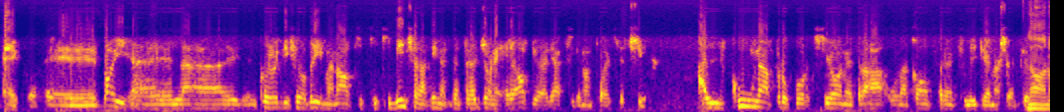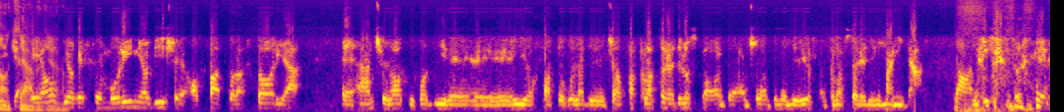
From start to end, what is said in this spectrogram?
Ecco, eh, poi eh, la, quello che dicevo prima, no? chi, chi, chi vince alla fine ha sempre ragione, è ovvio ragazzi che non può esserci alcuna proporzione tra una Conference League e una Champions no, League. No, chiaro, è chiaro. ovvio che se Mourinho dice ho fatto la storia, eh, Ancelotti può dire eh, io ho fatto, quella de- cioè, ho fatto la storia dello sport, Ancelotti può dire io ho fatto la storia dell'umanità. No, nel senso che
